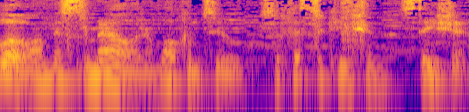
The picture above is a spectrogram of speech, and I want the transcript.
Hello, I'm Mr. Mallard, and welcome to Sophistication Station.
